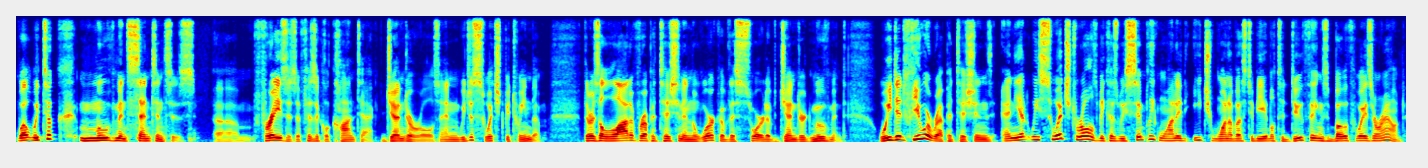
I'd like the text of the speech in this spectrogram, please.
Well, we took movement sentences um, phrases of physical contact, gender roles, and we just switched between them. There is a lot of repetition in the work of this sort of gendered movement. We did fewer repetitions, and yet we switched roles because we simply wanted each one of us to be able to do things both ways around.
